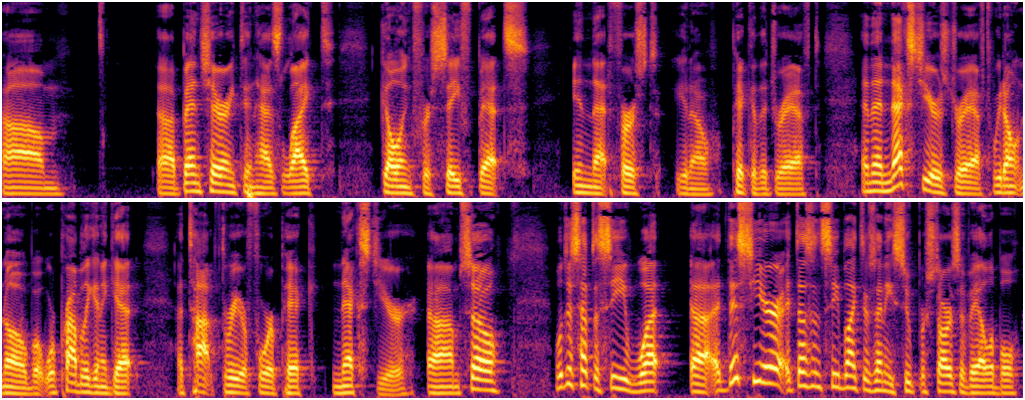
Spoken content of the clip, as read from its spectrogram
um, uh, Ben Cherington has liked going for safe bets in that first, you know, pick of the draft. And then next year's draft, we don't know, but we're probably going to get a top three or four pick next year. Um, so we'll just have to see what uh, this year, it doesn't seem like there's any superstars available.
